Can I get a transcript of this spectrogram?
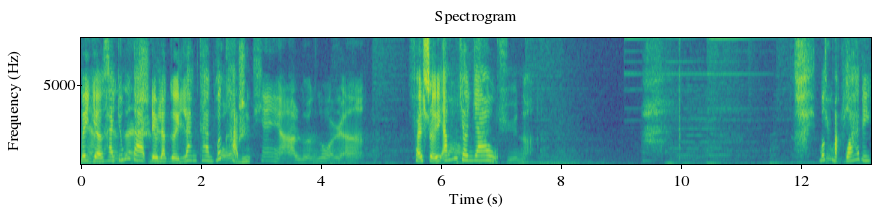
Bây giờ hai chúng ta đều là người lang thang bất hạnh. Phải sưởi ấm cho nhau Mất mặt quá đi.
